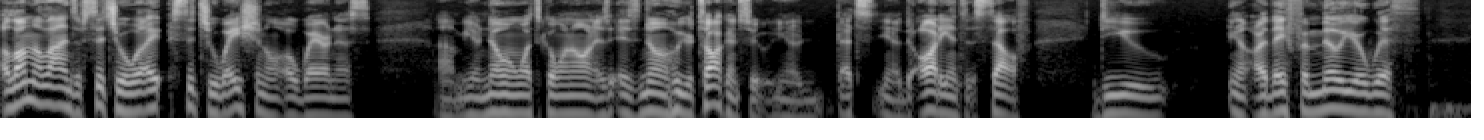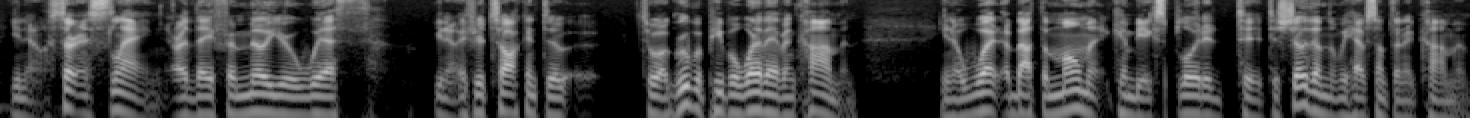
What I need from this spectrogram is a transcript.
along the lines of situa- situational awareness um, you know, knowing what's going on is, is knowing who you're talking to. You know, that's you know the audience itself. Do you, you know, are they familiar with, you know, certain slang? Are they familiar with, you know, if you're talking to to a group of people, what do they have in common? You know, what about the moment can be exploited to to show them that we have something in common?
